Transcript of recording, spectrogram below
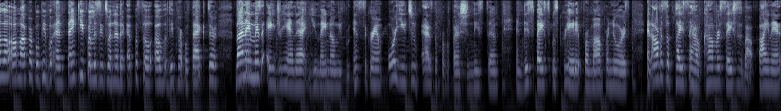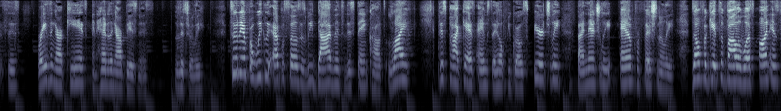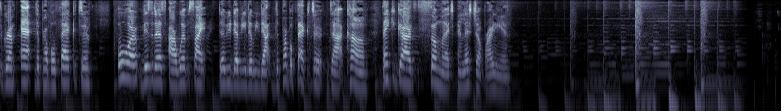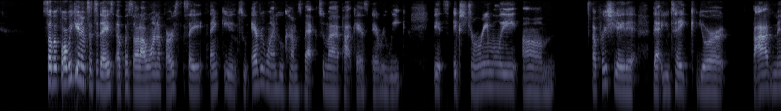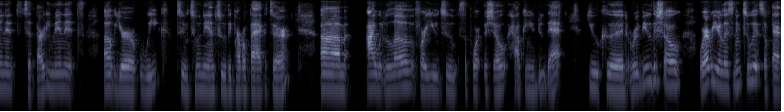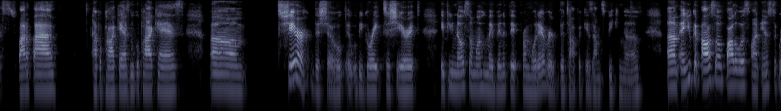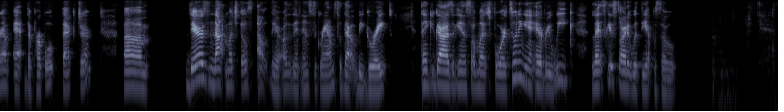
Hello, all my purple people, and thank you for listening to another episode of The Purple Factor. My name is Adriana. You may know me from Instagram or YouTube as The Purple Fashionista. And this space was created for mompreneurs and offers a place to have conversations about finances, raising our kids, and handling our business. Literally. Tune in for weekly episodes as we dive into this thing called life this podcast aims to help you grow spiritually, financially, and professionally. Don't forget to follow us on Instagram at The Purple Factor or visit us our website www.thepurplefactor.com. Thank you guys so much and let's jump right in. So, before we get into today's episode, I want to first say thank you to everyone who comes back to my podcast every week. It's extremely um, appreciated that you take your five minutes to 30 minutes of your week to tune in to the Purple Factor. Um, I would love for you to support the show. How can you do that? You could review the show wherever you're listening to it. So if that's Spotify, Apple Podcasts, Google Podcasts, um, share the show. It would be great to share it. If you know someone who may benefit from whatever the topic is I'm speaking of. Um, and you can also follow us on Instagram at the Purple Factor. Um, there's not much else out there other than Instagram, so that would be great. Thank you guys again so much for tuning in every week. Let's get started with the episode.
